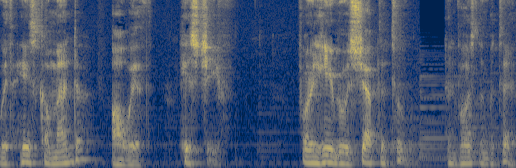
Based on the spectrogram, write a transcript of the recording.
with his commander or with his chief. For in Hebrews chapter 2 and verse number 10,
